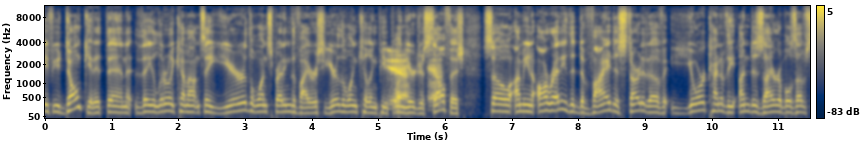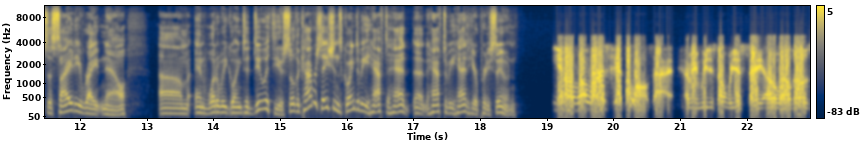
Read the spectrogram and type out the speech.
if you don't get it, then they literally come out and say, You're the one spreading the virus, you're the one killing people, and you're just yeah. selfish. So, I mean, already the divide has started of you're kind of the undesirables of society right now um, and what are we going to do with you? So the conversation's going to be have to had uh, have to be had here pretty soon. you know, well, where's HIPAA laws at? I mean, we just don't. We just say, oh well, those,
